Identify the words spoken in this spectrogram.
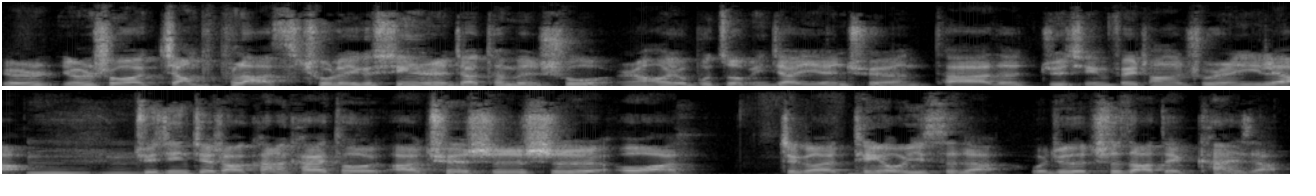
有人有人说 Jump Plus 出了一个新人叫藤本树，然后有部作品叫岩泉，它的剧情非常的出人意料。嗯嗯，剧情介绍看了开头啊，确实是哇。这个挺有意思的，我觉得迟早得看一下。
